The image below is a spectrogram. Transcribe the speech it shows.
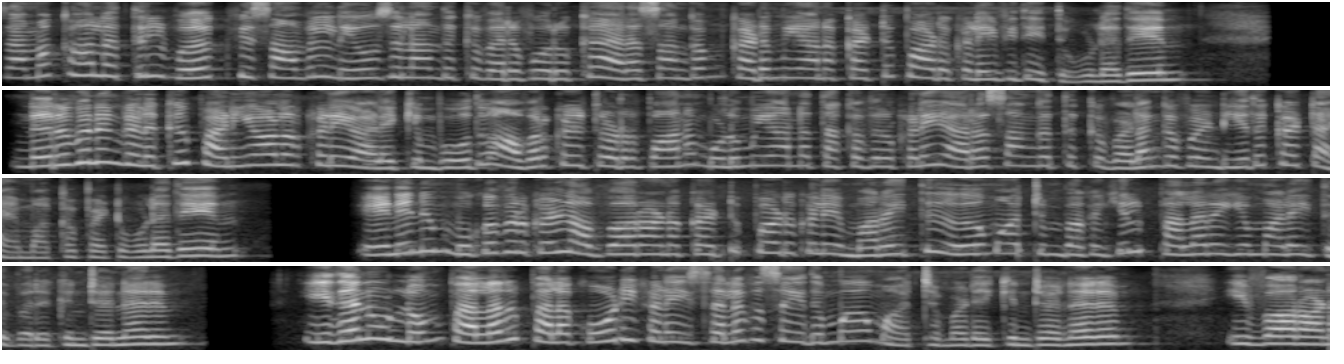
சமகாலத்தில் ஒர்க் விசாவில் நியூசிலாந்துக்கு வருவோருக்கு அரசாங்கம் கடுமையான கட்டுப்பாடுகளை விதித்து உள்ளது நிறுவனங்களுக்கு பணியாளர்களை அழைக்கும் போது அவர்கள் தொடர்பான முழுமையான தகவல்களை அரசாங்கத்துக்கு வழங்க வேண்டியது கட்டாயமாக்கப்பட்டுள்ளது. எனினும் முகவர்கள் அவ்வாறான கட்டுப்பாடுகளை மறைத்து ஏமாற்றும் வகையில் பலரையும் அழைத்து வருகின்றனர். இதனுள்ளும் பலர் பல கோடிகளை செலவு செய்து ஏமாற்றமடைகின்றனர் இவ்வாறான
